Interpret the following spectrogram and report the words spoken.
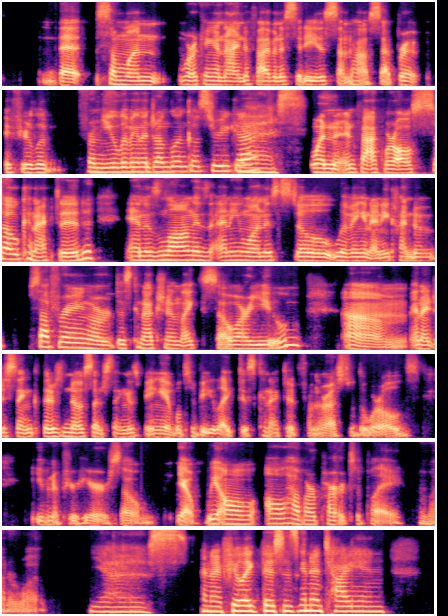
that someone working a nine to five in a city is somehow separate if you're live from you living in the jungle in Costa Rica. Yes. When in fact we're all so connected. And as long as anyone is still living in any kind of suffering or disconnection, like so are you. Um, and I just think there's no such thing as being able to be like disconnected from the rest of the world, even if you're here. So yeah, we all all have our part to play no matter what. Yes. And I feel like this is going to tie in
